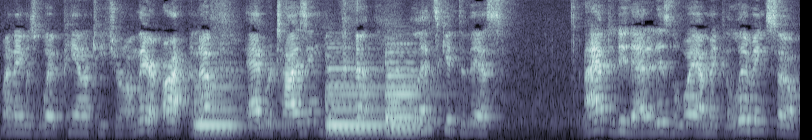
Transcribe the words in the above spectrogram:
My name is Web Piano Teacher on there. All right, enough advertising. Let's get to this. I have to do that. It is the way I make a living, so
